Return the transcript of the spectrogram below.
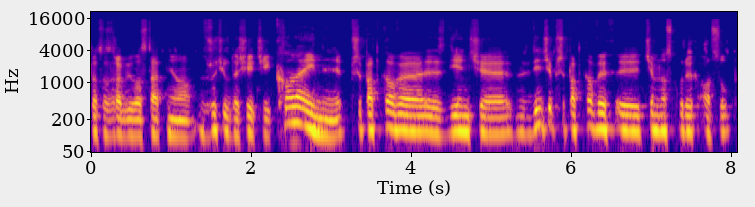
to, co zrobił ostatnio, wrzucił do sieci kolejny przypadkowe zdjęcie, zdjęcie przypadkowych y, ciemnoskórych osób.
